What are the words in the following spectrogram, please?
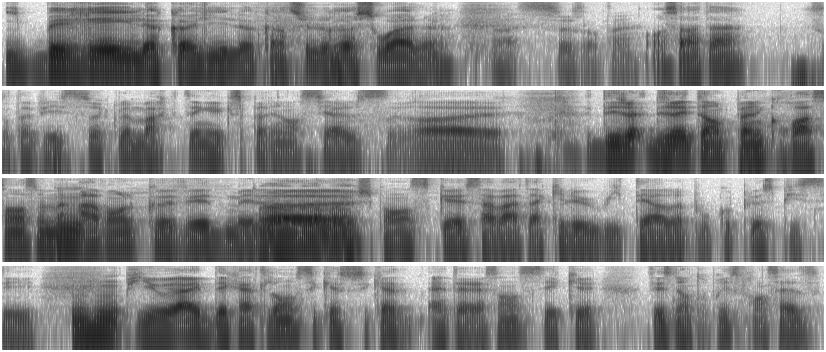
il brille le colis là, quand tu le reçois. Là. Ouais, c'est sûr, certain. On s'entend? Certain, puis c'est sûr que le marketing expérientiel sera euh, déjà déjà en pleine croissance même Mm. avant le Covid, mais là euh, je pense que ça va attaquer le retail là, beaucoup plus. Puis c'est Mhm. puis euh, avec Decathlon, c'est qu'est-ce qui est intéressant, c'est que c'est une entreprise française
